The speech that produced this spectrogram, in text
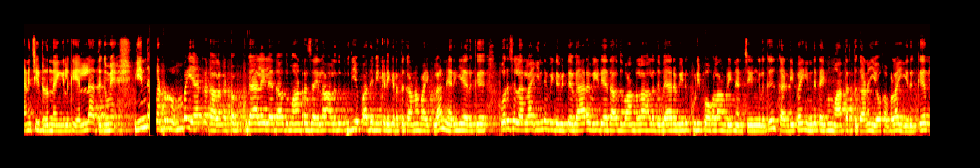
நினச்சிக்கிட்டு இருந்தவங்களுக்கு எல்லாத்துக்குமே இந்த காலகட்டம் ரொம்ப ஏற்ற காலகட்டம். வேலையில் ஏதாவது மாற்றம் செய்யலாம் அல்லது புதிய பதவி கிடைக்கிறதுக்கான வாய்ப்புலாம் நிறைய இருக்குது ஒரு சிலர்லாம் இந்த வீடு விட்டு வேறு வீடு ஏதாவது வாங்கலாம் அல்லது வேறு வீடு குடி போகலாம் அப்படின்னு நினச்சவங்களுக்கு கண்டிப்பாக இந்த டைமு மாற்றுறதுக்கான யோகமெல்லாம் இருக்குது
